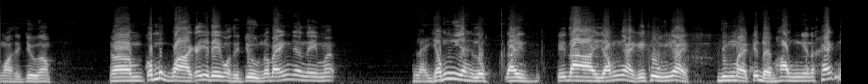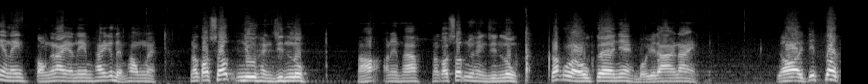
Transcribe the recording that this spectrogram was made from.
ngoài thị trường không? À, có một vài cái dây đeo ngoài thị trường nó bán cho anh em á là giống như vậy luôn. Đây cái đai giống như này cái khuôn như này. Nhưng mà cái đệm hông nha nó khác nha anh em. Còn cái này anh em thấy cái đệm hông này nó có xốp như hàng zin luôn. Đó anh em thấy không? Nó có xốp như hàng zin luôn. Rất là ok nha bộ dây đai này. Rồi tiếp tục.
